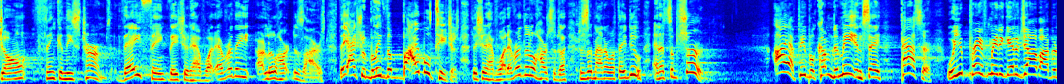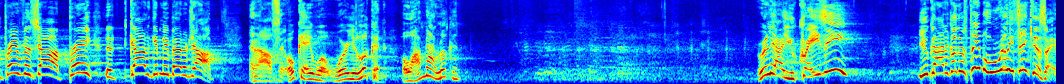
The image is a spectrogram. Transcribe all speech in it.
don't think in these terms. They think they should have whatever they, our little heart desires. They actually believe the Bible teaches they should have whatever their little heart desires. Doesn't matter what they do. And it's absurd. I have people come to me and say, Pastor, will you pray for me to get a job? I've been praying for this job. I pray that God will give me a better job. And I'll say, okay, well, where are you looking? Oh, I'm not looking. really? Are you crazy? You got to go. There's people who really think this way.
